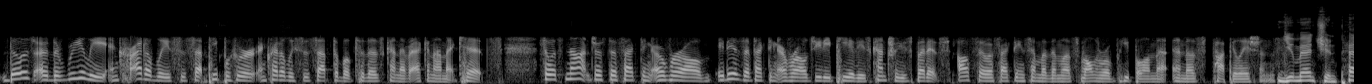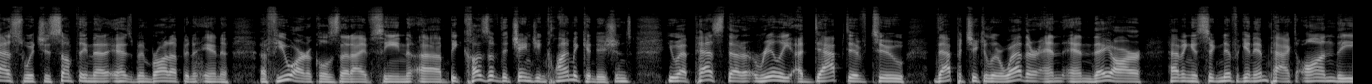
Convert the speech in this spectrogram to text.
those are the really incredibly suscept- people who are incredibly susceptible to those kind of economic hits. So it's not just affecting overall; it is affecting overall GDP of these countries, but it's also affecting some of the most vulnerable people in, that, in those populations. You mentioned pests, which is something that has been brought up in, in a, a few articles that I've seen. Uh, because of the changing climate conditions, you have pests that are really adaptive to that particular weather, and, and they are having a significant impact on the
